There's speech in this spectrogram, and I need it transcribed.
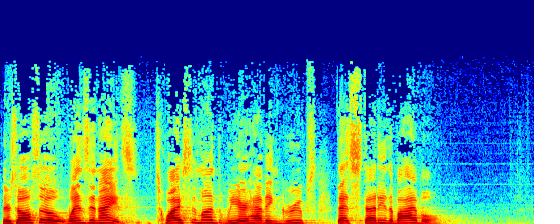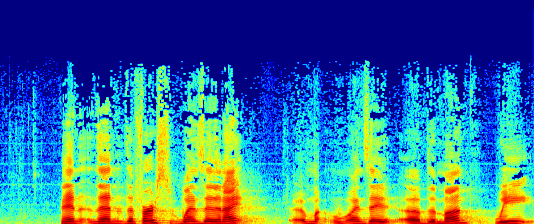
There's also Wednesday nights. Twice a month, we are having groups that study the Bible. And then the first Wednesday of the night, uh, Wednesday of the month, we,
